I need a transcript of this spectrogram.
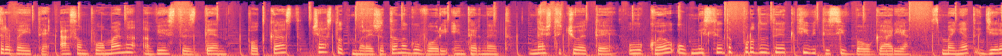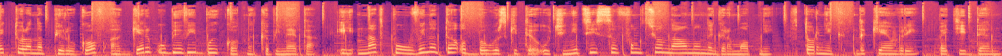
Здравейте, аз съм Пламена, а вие сте с Ден, подкаст, част от мрежата на Говори Интернет. Днес ще чуете, Лукойл обмисля да продаде активите си в България. Сменят директора на Пирогов, а ГЕРБ обяви бойкот на кабинета. И над половината от българските ученици са функционално неграмотни. Вторник, декември, пети ден.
